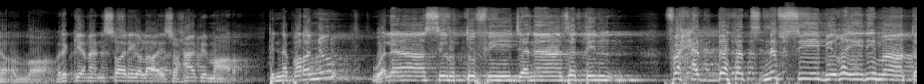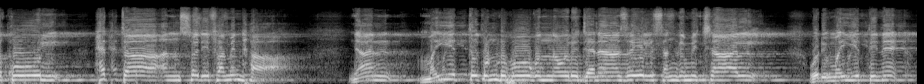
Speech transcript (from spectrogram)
യാ അല്ലാഹ് അവരൊക്കെയാണ് അൻസാരികളായ സുഹാബിമാർ പിന്നെ പറഞ്ഞു ഫീ ജനാസത്തിൻ ഞാൻ മയ്യത്ത് കൊണ്ടുപോകുന്ന ഒരു ജനാസയിൽ സംഗമിച്ചാൽ ഒരു മയ്യത്തിനെ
